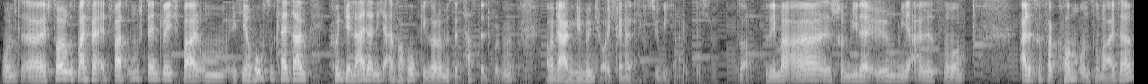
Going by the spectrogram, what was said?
und äh, Steuerung ist manchmal etwas umständlich, weil um hier hoch zu klettern, könnt ihr leider nicht einfach hochgehen, sondern müsst ihr Taste drücken. Aber daran gewöhnt ihr euch relativ zügig eigentlich. So, hier sehen wir, ah, ist schon wieder irgendwie alles so, alles so verkommen und so weiter.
